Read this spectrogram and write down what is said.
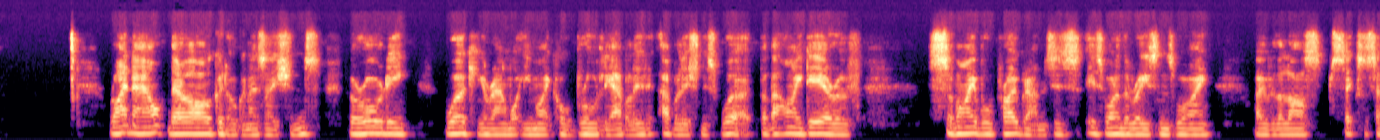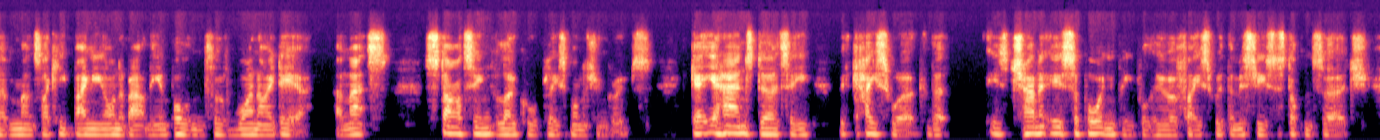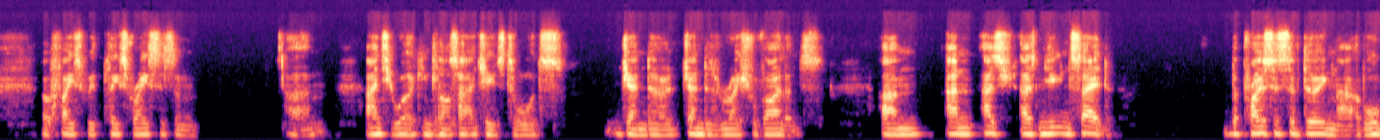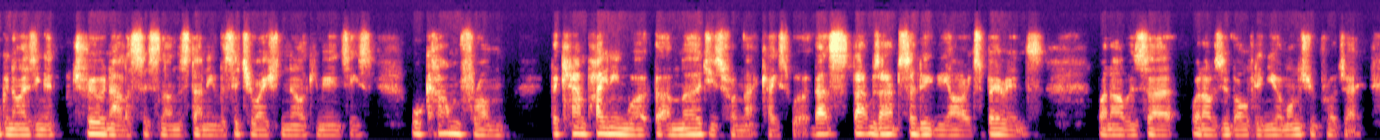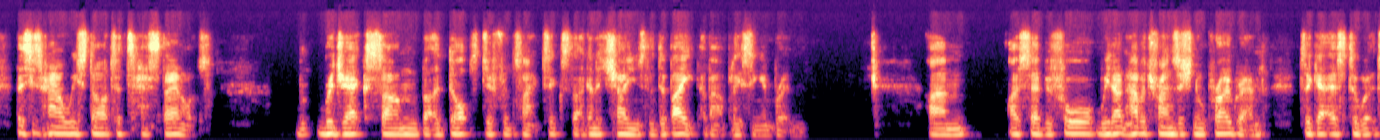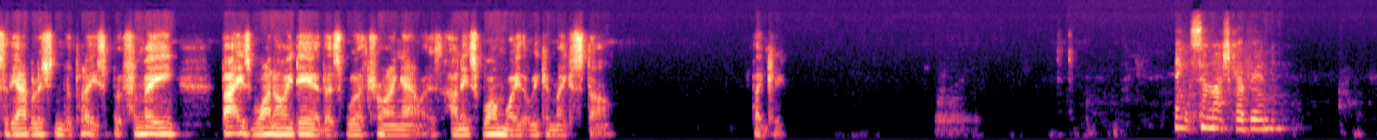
Right now, there are good organizations who are already working around what you might call broadly abolitionist work, but that idea of survival programs is is one of the reasons why over the last six or seven months I keep banging on about the importance of one idea, and that's starting local police monitoring groups. Get your hands dirty with casework that is, is supporting people who are faced with the misuse of stop and search, who are faced with police racism, um, anti-working class attitudes towards gender, gendered and racial violence. Um, and as as Newton said, the process of doing that, of organizing a true analysis and understanding of the situation in our communities, will come from the campaigning work that emerges from that casework. That's that was absolutely our experience when I was uh, when I was involved in Newham Monitoring Project. This is how we start to test out, reject some, but adopt different tactics that are going to change the debate about policing in Britain. Um, I've said before, we don't have a transitional program to get us to, to the abolition of the police. But for me, that is one idea that's worth trying out, and it's one way that we can make a start. Thank you. Thanks so much, Kevin.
